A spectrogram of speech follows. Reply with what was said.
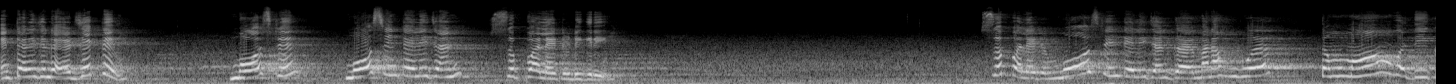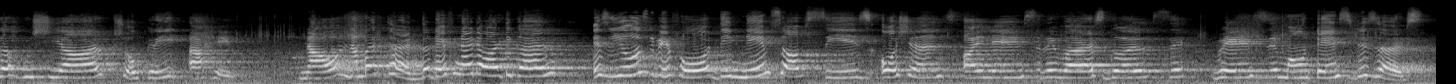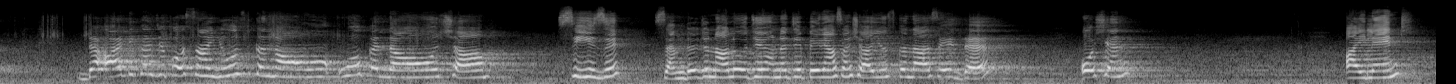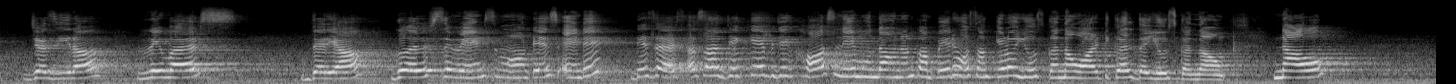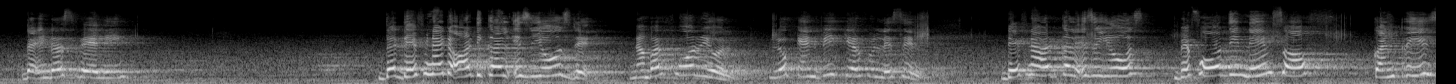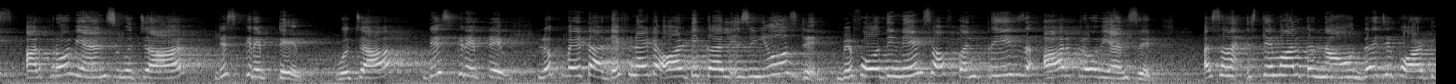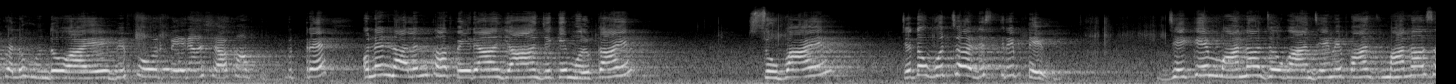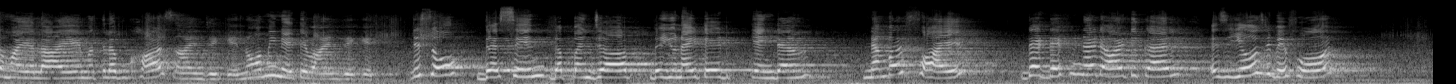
intelligent adjective. Most, most intelligent superlative degree. Superlative most intelligent girl माना हूअ तमामु वधीक होशियार छोकिरी आहे। Now number third the definite article is used before the names of seas, oceans, islands, rivers, gulfs, winds, mountains, deserts. The article जेको असां use आहियूं छा सीज़ समुंड जो नालो उनजे पहिरियाँ असां यूज़ द ओशन आइलैंड जज़ीरा रिवर्स दरिया gulfs winds mountains and deserts असां जेके बि जेके नेम हूंदा उन्हनि खां पहिरियों असां यूज़ कंदा आर्टिकल द यूज़ कंदा आहियूं now the Indus valley The definite article is used. Number 4 rule. Look and be careful, listen. Definite article is used before the names of countries or provinces which are descriptive. Which are descriptive. Look beta, definite article is used before the names of countries or provinces. असां इस्तेमालु कंदा आहियूं the जेको article हूंदो आहे before पहिरियाँ छा खां put उन्हनि नालनि खां पहिरियाँ या जेके मुल्क आहिनि सूबा आहिनि चए थो विच आर डिस्क्रिप्टिव जेके माना जोग आहिनि जंहिंमें पाँच माना समायल आहे, मतिलबु ख़ासि आहिनि जेके नॉमिनेटिव आहिनि जेके। ॾिसो the Sindh the Punjab the United Kingdom number five the definite article is use before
